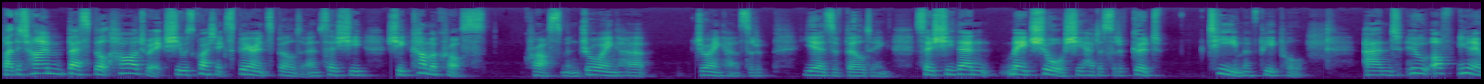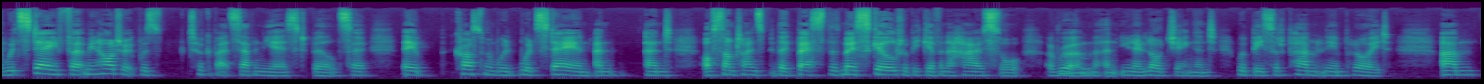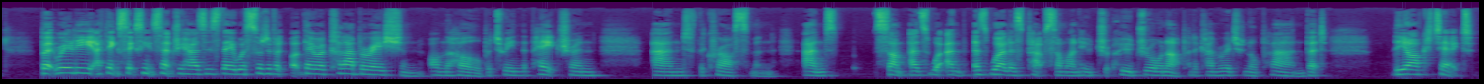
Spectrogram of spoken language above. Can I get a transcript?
by the time Bess built Hardwick, she was quite an experienced builder, and so she she'd come across craftsmen drawing her during her sort of years of building. So she then made sure she had a sort of good team of people, and who off you know would stay for. I mean, Hardwick was took about seven years to build, so they craftsmen would, would stay and, and and or sometimes the best the most skilled would be given a house or a room mm-hmm. and you know lodging and would be sort of permanently employed um, but really i think 16th century houses they were sort of a, they were a collaboration on the whole between the patron and the craftsman and some as well and as well as perhaps someone who who drawn up a kind of original plan but the architect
